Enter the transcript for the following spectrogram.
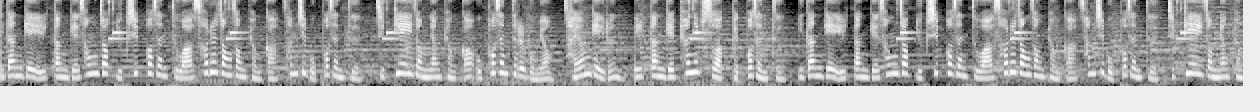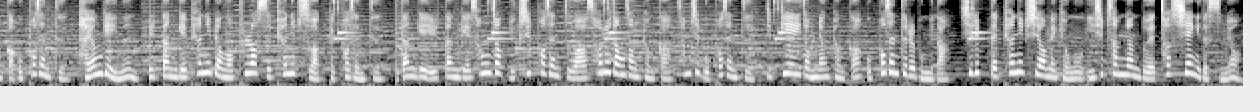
2단계 1단계 성적 60%와 서류 정성 평가 35%, GPA 정량 평가 5%를 보며 자연계 1은 1단계 편입수학 100%, 2단계 1단계 성적 60%와 서류 정성 평가 35%, GPA 정량 평가 5%, 자연계 2는 1단계 편입영어 플러스 편입수학 100%, 2단계 1단계 성적 60%와 서류 정성 평가 35%, GPA 정량 평가 5%를 봅니다. 시립대 편입 시험의 경우 23년도에 첫 시행이 됐으며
